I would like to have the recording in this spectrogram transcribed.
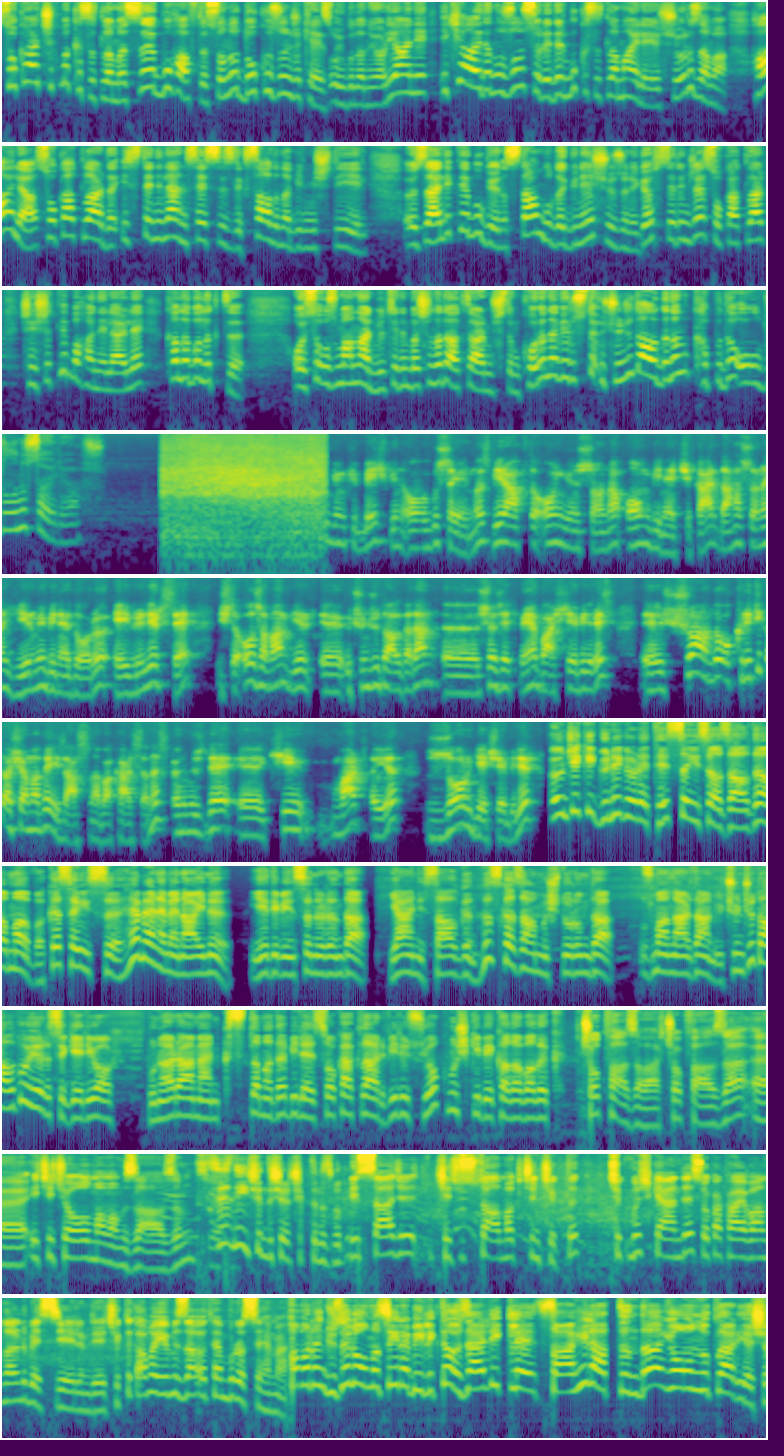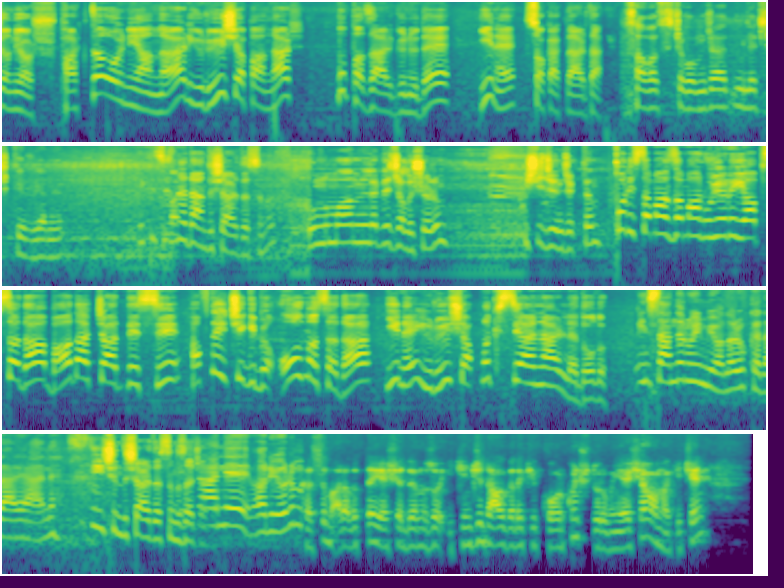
Sokağa çıkma kısıtlaması bu hafta sonu 9. kez uygulanıyor. Yani 2 aydan uzun süredir bu kısıtlamayla yaşıyoruz ama hala sokaklarda istenilen sessizlik sağlanabilmiş değil. Özellikle bugün İstanbul'da güneş yüzünü gösterince sokaklar çeşitli bahanelerle kalabalıktı. Oysa uzmanlar bültenin başında da aktarmıştım. Koronavirüste 3. dalganın kapıda olduğunu söylüyor. Bugünkü 5000 olgu sayımız bir hafta 10 gün sonra 10 bine çıkar. Daha sonra 20 bine doğru evrilirse işte o zaman bir e, üçüncü dalgadan e, söz etmeye başlayabiliriz. E, şu anda o kritik aşamadayız aslına bakarsanız. Önümüzdeki Mart ayı zor geçebilir. Önceki güne göre test sayısı azaldı ama vaka sayısı hemen hemen aynı. 7000 sınırında. Yani salgın hız kazanmış durumda. Uzmanlardan 3. dalga uyarısı geliyor. Buna rağmen kısıtlamada bile sokaklar virüs yokmuş gibi kalabalık. Çok fazla var, çok fazla. Ee, iç içe olmamamız lazım. Siz niçin dışarı çıktınız bugün? Biz sadece keçi sütü almak için çıktık. Çıkmışken de sokak hayvanlarını besleyelim diye çıktık ama evimiz zaten burası hemen. Havanın güzel olmasıyla birlikte özellikle sahil hattında yoğunluklar yaşanıyor. Parkta oynayanlar, yürüyüş yapanlar bu pazar günü de yine sokaklarda. Hava sıcak olunca millet çıkıyor yani. Peki siz Bak- neden dışarıdasınız? Unlu mamulelerde çalışıyorum. İş için çıktım. Polis zaman zaman uyarı yapsa da Bağdat Caddesi hafta içi gibi olmasa da yine yürüyüş yapmak isteyenlerle dolu. İnsanlar uymuyorlar o kadar yani. Niçin dışarıdasınız acaba? Yani arıyorum. Kasım Aralık'ta yaşadığımız o ikinci dalgadaki korkunç durumu yaşamamak için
